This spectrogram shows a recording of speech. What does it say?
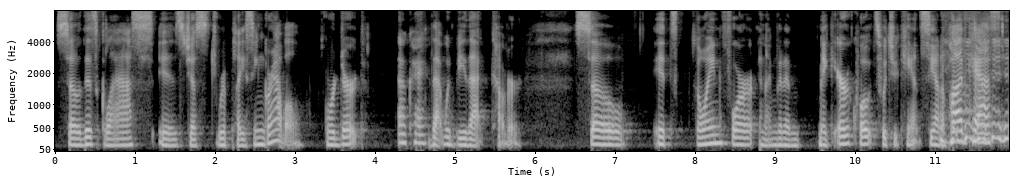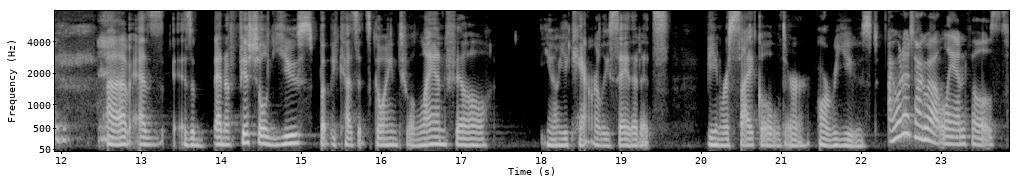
So this glass is just replacing gravel or dirt. Okay. That would be that cover. So it's going for, and I'm going to make air quotes, which you can't see on a podcast, um, as as a beneficial use, but because it's going to a landfill, you know, you can't really say that it's being recycled or or reused. I want to talk about landfills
